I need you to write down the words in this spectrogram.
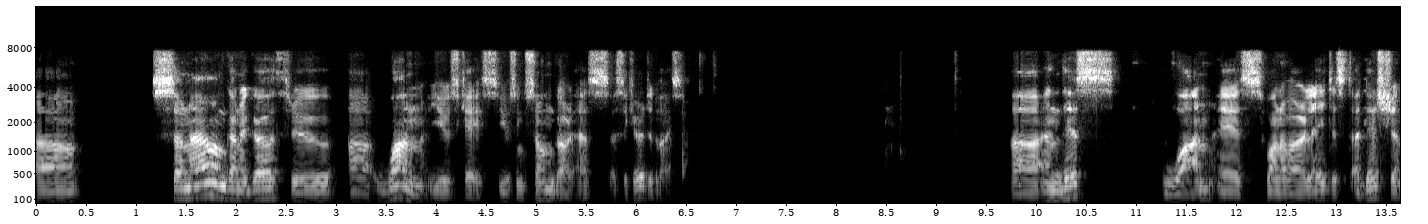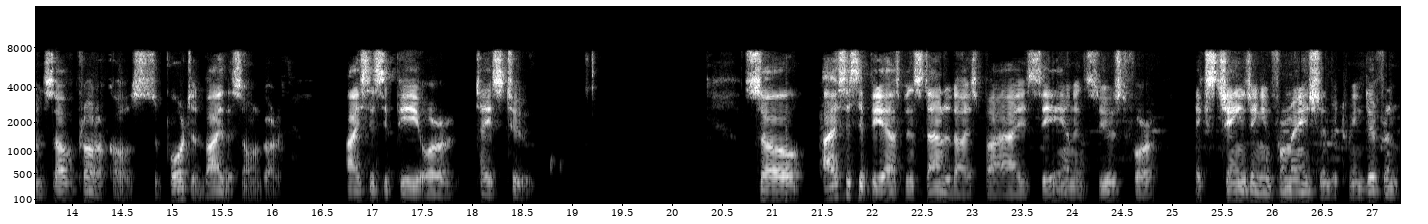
Uh, so now I'm going to go through uh, one use case using ZoneGuard as a security device. Uh, and this one is one of our latest additions of protocols supported by the ZoneGuard, ICCP or TASE.2. So ICCP has been standardized by IEC and it's used for exchanging information between different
